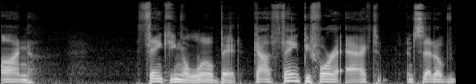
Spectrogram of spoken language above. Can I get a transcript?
on thinking a little bit. Gotta think before I act instead of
